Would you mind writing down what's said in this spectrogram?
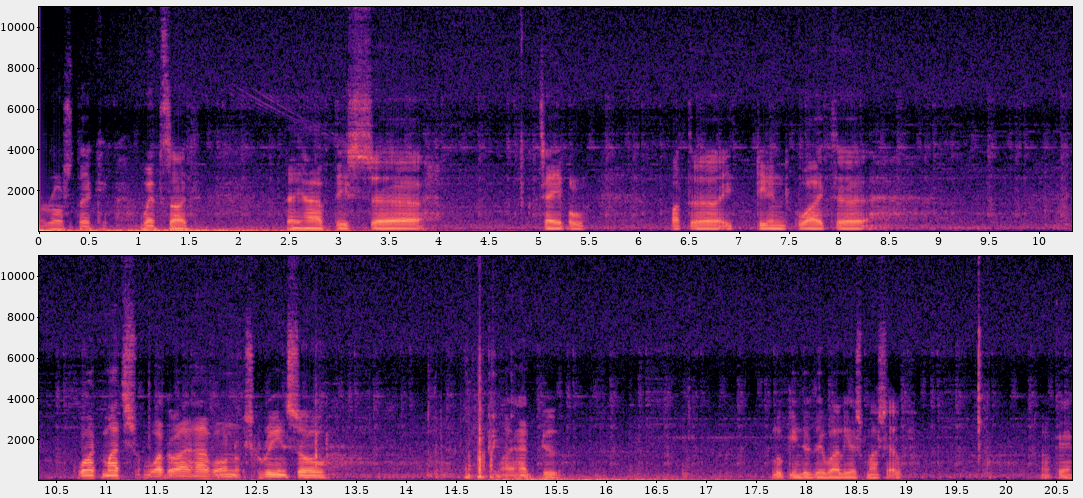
Ross-Tech website they have this uh, table but uh, it didn't quite uh, quite much what I have on screen so I had to look into the values myself. Okay.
